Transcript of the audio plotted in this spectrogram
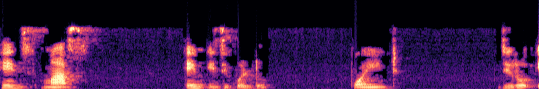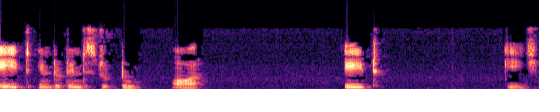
hence mass m is equal to 0.08 into 10 raised to 2 or 8 kg.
